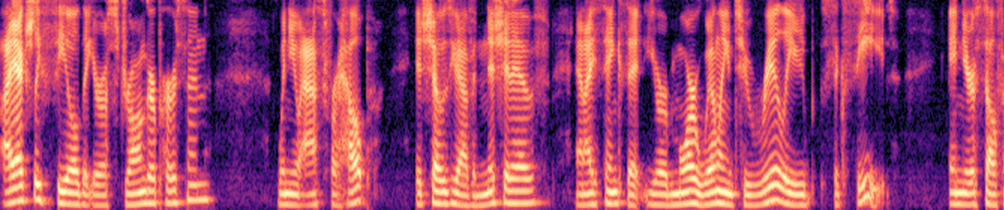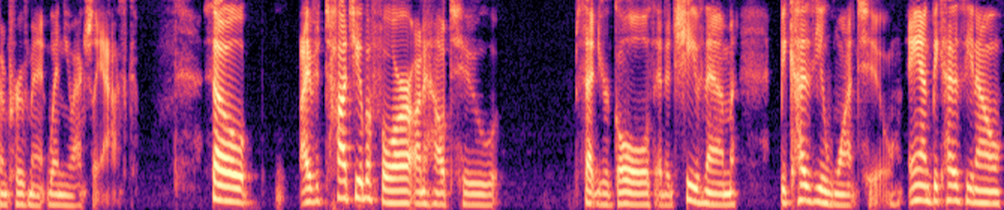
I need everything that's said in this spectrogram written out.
I actually feel that you're a stronger person when you ask for help. It shows you have initiative and I think that you're more willing to really succeed in your self improvement when you actually ask. So, I've taught you before on how to set your goals and achieve them because you want to, and because, you know,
